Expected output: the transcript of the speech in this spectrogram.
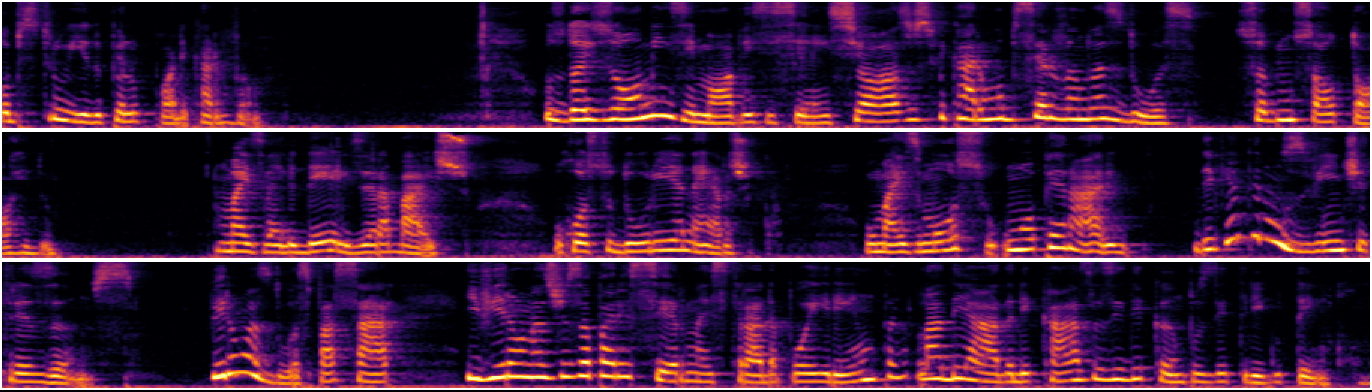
obstruído pelo pó de carvão. Os dois homens, imóveis e silenciosos, ficaram observando as duas, sob um sol tórrido. O mais velho deles era baixo, o rosto duro e enérgico o mais moço, um operário, devia ter uns 23 anos. Viram as duas passar e viram-nas desaparecer na estrada poeirenta, ladeada de casas e de campos de trigo tenro.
